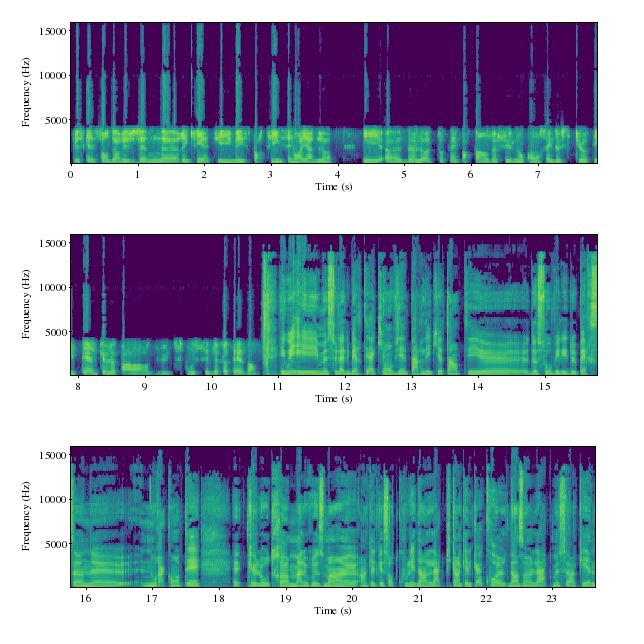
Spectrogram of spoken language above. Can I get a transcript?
puisqu'elles sont d'origine euh, récréative et sportive, ces noyades-là. Et euh, de là, toute l'importance de suivre nos conseils de sécurité tels que le port du dispositif de flottaison. Et oui, et Monsieur La Liberté, à qui on vient de parler, qui a tenté euh, de sauver les deux personnes, euh, nous racontait que l'autre homme, malheureusement, en quelque sorte, coulait dans le lac. Puis quand quelqu'un coule dans un lac, Monsieur Hawkins,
